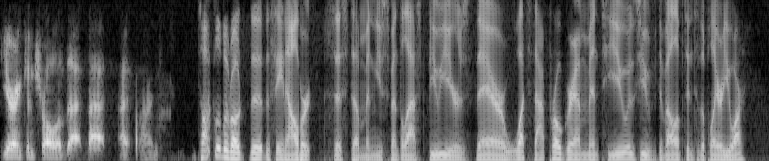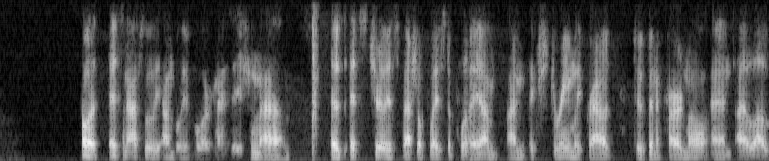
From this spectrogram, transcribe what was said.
you're in control of that bat. I find. Talk a little bit about the the St. Albert system, and you spent the last few years there. What's that program meant to you as you've developed into the player you are? Oh, it's an absolutely unbelievable organization. Um, it's truly a special place to play. I'm I'm extremely proud to have been a Cardinal, and I love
